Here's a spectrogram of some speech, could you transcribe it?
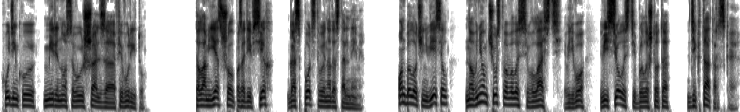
худенькую мериносовую шаль за фавориту. Таламьес шел позади всех, господствуя над остальными. Он был очень весел, но в нем чувствовалась власть, в его веселости было что-то диктаторское.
